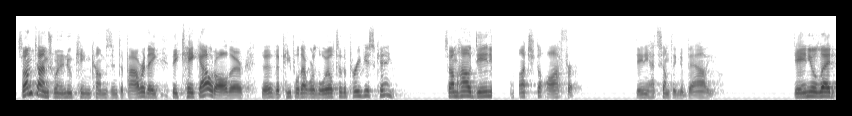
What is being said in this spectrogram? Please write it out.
Sometimes when a new king comes into power, they, they take out all their, the, the people that were loyal to the previous king. Somehow Daniel had much to offer. Daniel had something to value. Daniel led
